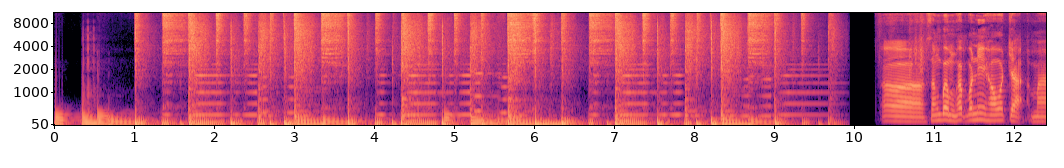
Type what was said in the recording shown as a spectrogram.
เอ่อสังเบิ่มครับวันนี้เขาจะมา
